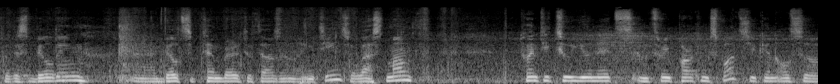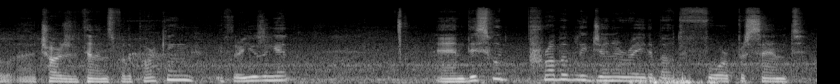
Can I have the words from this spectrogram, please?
for this building, uh, built September 2019, so last month. 22 units and three parking spots. You can also uh, charge the tenants for the parking if they're using it. And this would probably generate about 4%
